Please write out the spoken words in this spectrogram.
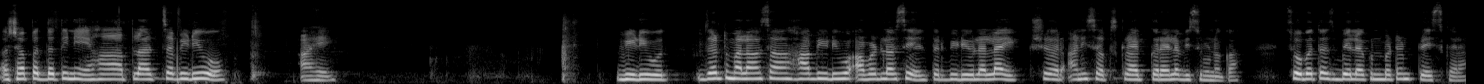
अशा पद्धतीने हा आपला आजचा व्हिडिओ आहे. व्हिडिओ जर तुम्हाला असा हा व्हिडिओ आवडला असेल तर व्हिडिओला लाईक शेअर आणि सबस्क्राईब करायला विसरू नका. सोबतच बेल आयकॉन बटन प्रेस करा.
